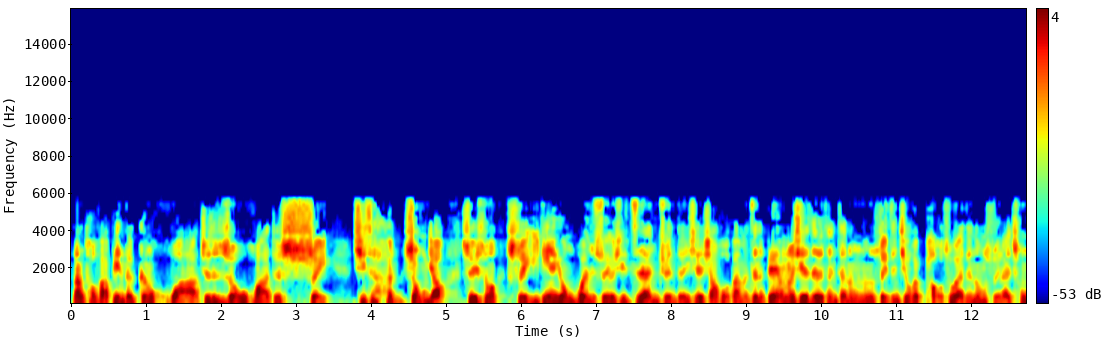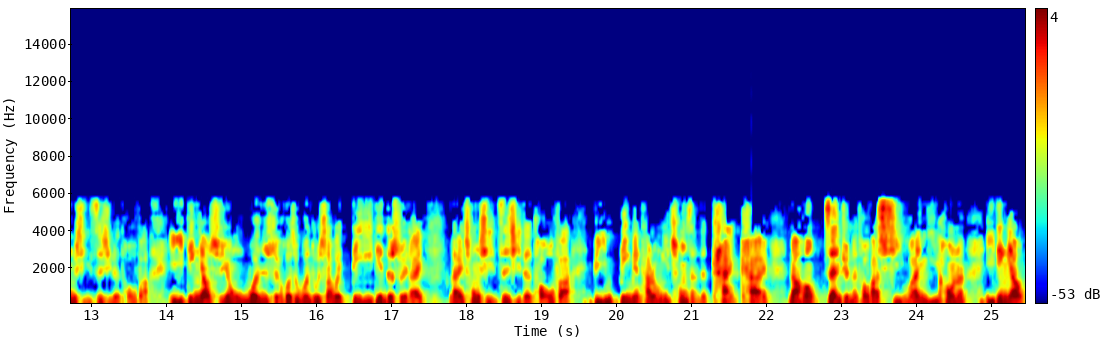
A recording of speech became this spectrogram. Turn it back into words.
让头发变得更滑，就是柔滑的水。其实很重要，所以说水一定要用温水，尤其自然卷的一些小伙伴们，真的不要用那些热腾腾那种那种水蒸气会跑出来的那种水来冲洗自己的头发，一定要使用温水或是温度稍微低一点的水来来冲洗自己的头发，避避免它容易冲散的太开。然后自然卷的头发洗完以后呢，一定要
